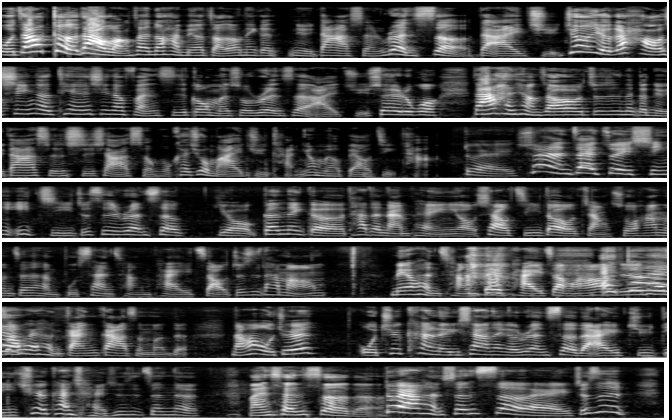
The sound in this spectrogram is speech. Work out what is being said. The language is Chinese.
我知道各大网站都还没有找到那个女大神润色的 IG，就有个好心的贴心的粉丝跟我们说润色 IG，所以如果大家很想知道就是那个女大神私下的生活，可以去我们 IG 看，因为我们有标记她。对，虽然在最新一集就是润色。有跟那个她的男朋友孝基都有讲说，他们真的很不擅长拍照，就是他们好像没有很常被拍照，然后觉得拍照会很尴尬什么的。然后我觉得我去看了一下那个润色的 IG，的确看起来就是真的蛮深色的。对啊，很深色哎、欸，就是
